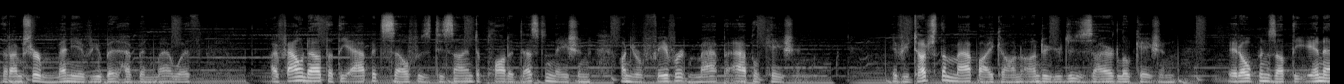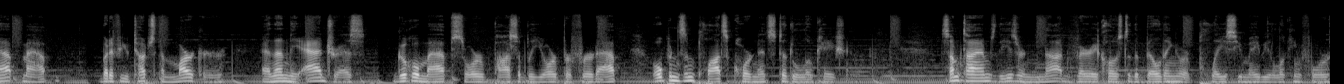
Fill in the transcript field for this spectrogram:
that I'm sure many of you have been met with. I found out that the app itself is designed to plot a destination on your favorite map application. If you touch the map icon under your desired location, it opens up the in app map, but if you touch the marker and then the address, Google Maps or possibly your preferred app opens and plots coordinates to the location. Sometimes these are not very close to the building or place you may be looking for,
